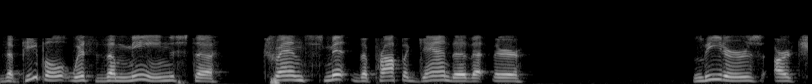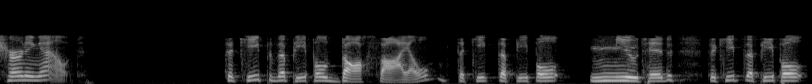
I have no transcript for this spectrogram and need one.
The people with the means to transmit the propaganda that they're leaders are churning out to keep the people docile, to keep the people muted, to keep the people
